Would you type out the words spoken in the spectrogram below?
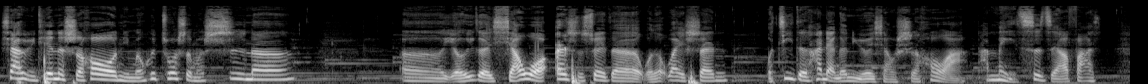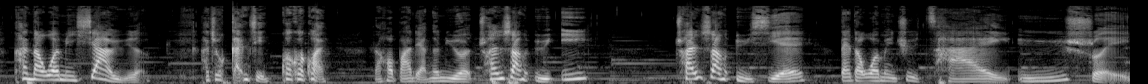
下雨天的时候，你们会做什么事呢？呃，有一个小我二十岁的我的外甥，我记得他两个女儿小时候啊，他每次只要发看到外面下雨了，他就赶紧快快快，然后把两个女儿穿上雨衣，穿上雨鞋，带到外面去踩雨水。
